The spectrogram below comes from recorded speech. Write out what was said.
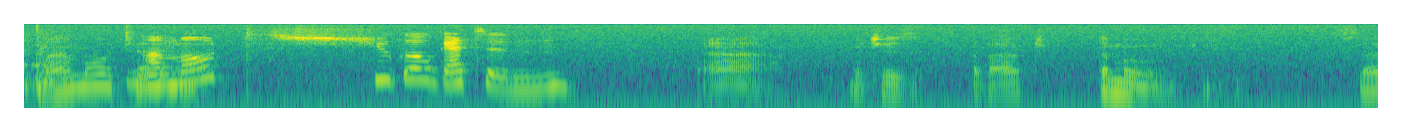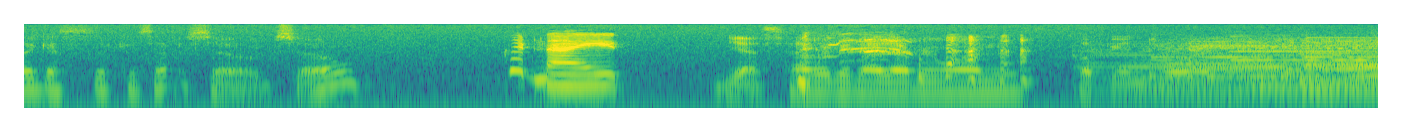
Mamote? Mamot Shugogetten ah, which is about the moon. So I guess that's this episode. So, good night. Yes, have a good night, everyone. Hope you enjoy.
